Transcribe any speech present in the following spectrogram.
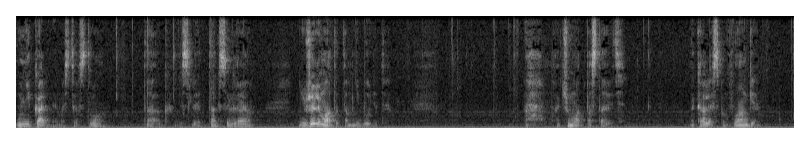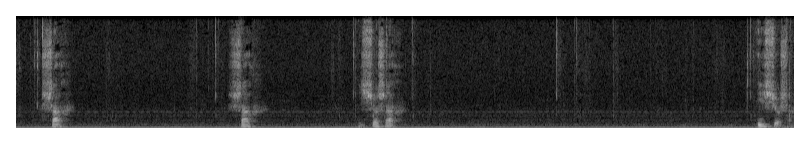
Уникальное мастерство. Так, если я так сыграю. Неужели мата там не будет? Хочу мат поставить на королевском фланге. Шах. Шах. Еще шах. И еще шах.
